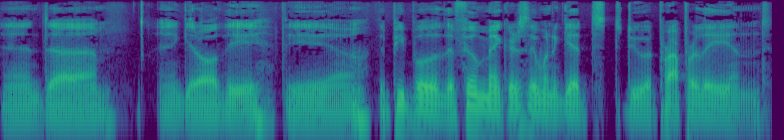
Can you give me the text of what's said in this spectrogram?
and um, and get all the the uh, the people, the filmmakers they want to get to do it properly and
